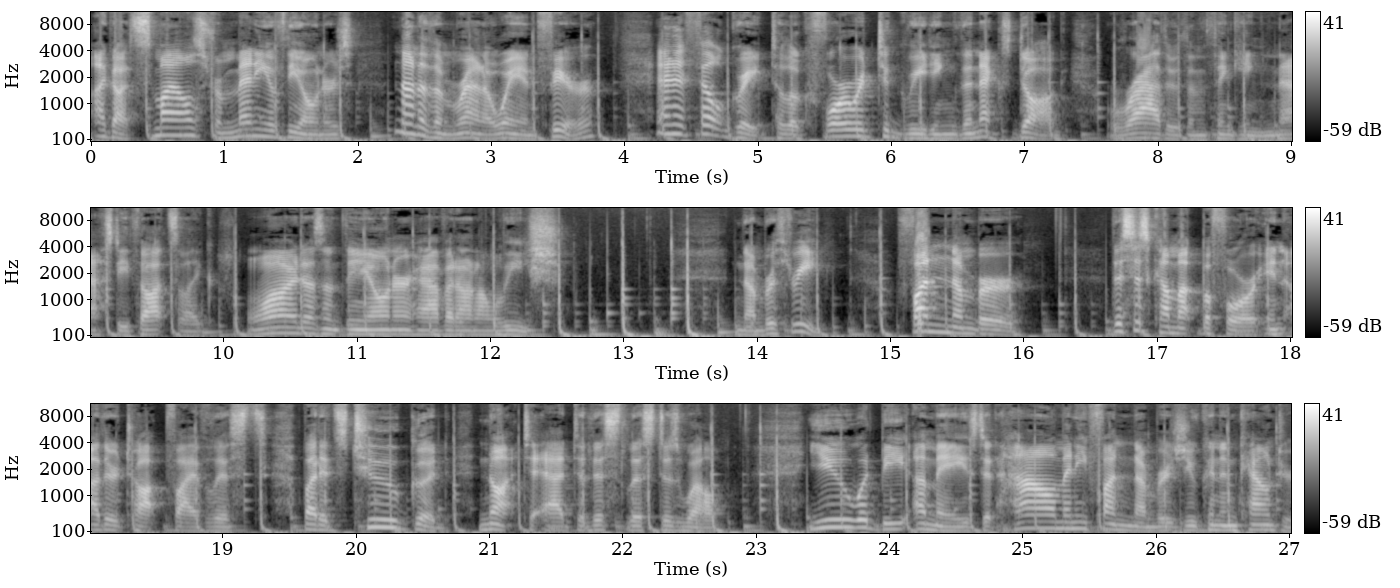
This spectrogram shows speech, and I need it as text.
I got smiles from many of the owners, none of them ran away in fear, and it felt great to look forward to greeting the next dog rather than thinking nasty thoughts like, why doesn't the owner have it on a leash? Number three, fun number. This has come up before in other top 5 lists, but it's too good not to add to this list as well. You would be amazed at how many fun numbers you can encounter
